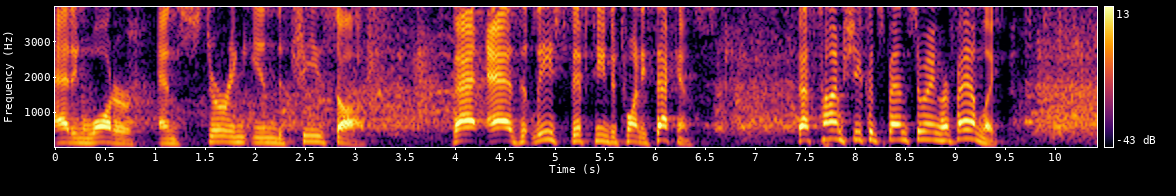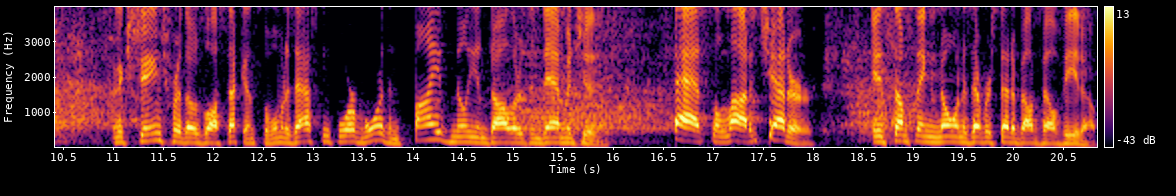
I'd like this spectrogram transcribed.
adding water, and stirring in the cheese sauce. That adds at least 15 to 20 seconds. That's time she could spend suing her family. In exchange for those lost seconds, the woman is asking for more than $5 million in damages. That's a lot of cheddar. is something no one has ever said about Velveeta.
